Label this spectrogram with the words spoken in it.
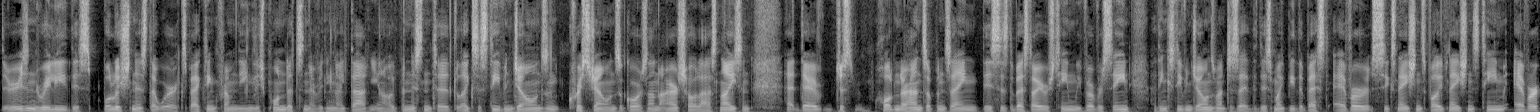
there isn't really this bullishness that we're expecting from the English pundits and everything like that. You know, I've been listening to the likes of Stephen Jones and Chris Jones, of course, on our show last night, and uh, they're just holding their hands up and saying this is the best Irish team we've ever seen. I think Stephen Jones went to say that this might be the best ever Six Nations, Five Nations team ever,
